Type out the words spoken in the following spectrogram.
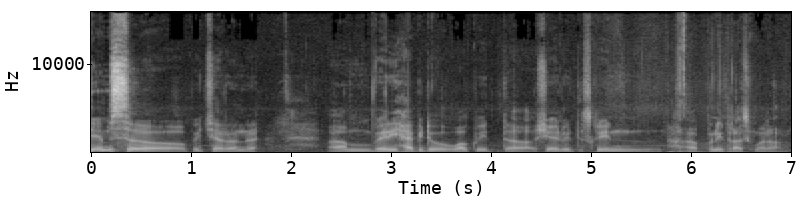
James picture ಅಂದರೆ I am very happy to work with share with screen Puneeth Rajkumar ಅವರು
